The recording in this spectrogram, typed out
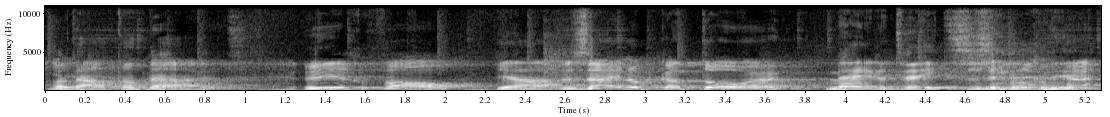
Wat haalt dat nou uit? In ieder geval, Ja. we zijn op kantoor. Nee, dat weten ze nog niet.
